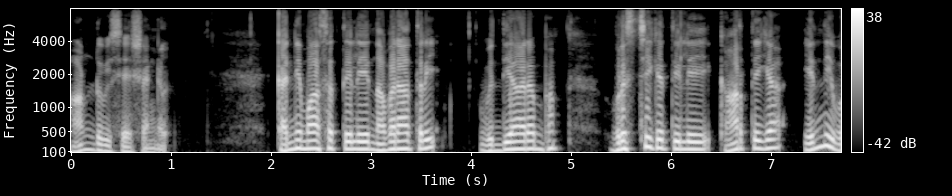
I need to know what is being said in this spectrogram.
ആണ്ടുവിശേഷങ്ങൾ. കന്നിമാസത്തിലെ നവരാത്രി വിദ്യാരംഭം വൃശ്ചികത്തിലെ കാർത്തിക എന്നിവ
